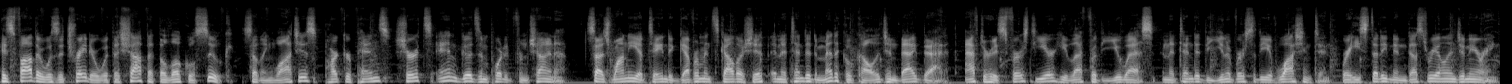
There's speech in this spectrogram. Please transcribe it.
His father was a trader with a shop at the local souk, selling watches, Parker pens, shirts, and goods imported from China. Sajwani obtained a government scholarship and attended a medical college in Baghdad. After his first year, he left for the US and attended the University of Washington, where he studied industrial engineering.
